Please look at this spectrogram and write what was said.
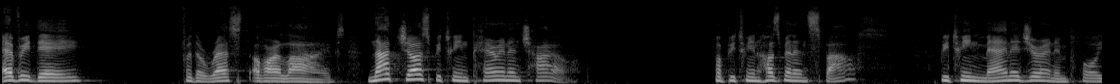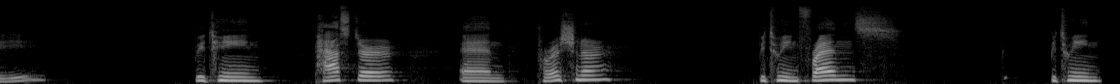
every day, for the rest of our lives. Not just between parent and child, but between husband and spouse, between manager and employee, between pastor and parishioner, between friends, between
